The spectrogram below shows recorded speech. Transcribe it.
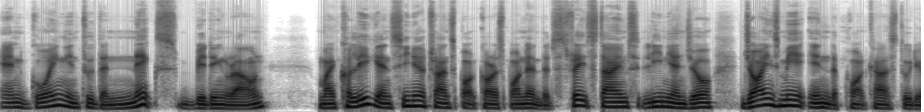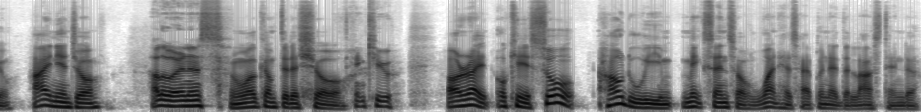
and going into the next bidding round, my colleague and senior transport correspondent at the Straits Times, Lee Nian Tjoe, joins me in the podcast studio. Hi, Nian Tjoe. Hello, Ernest. And welcome to the show. Thank you. All right. Okay. So, how do we make sense of what has happened at the last tender?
